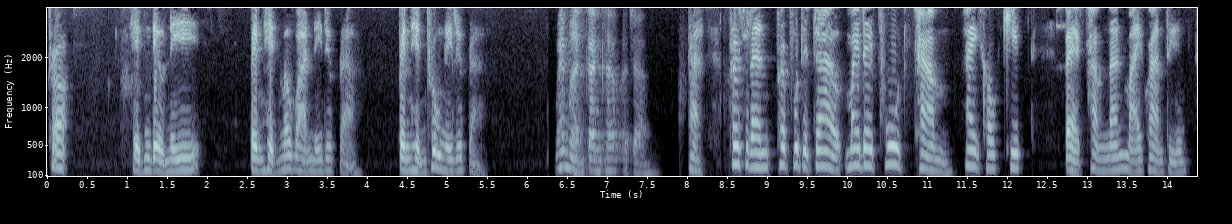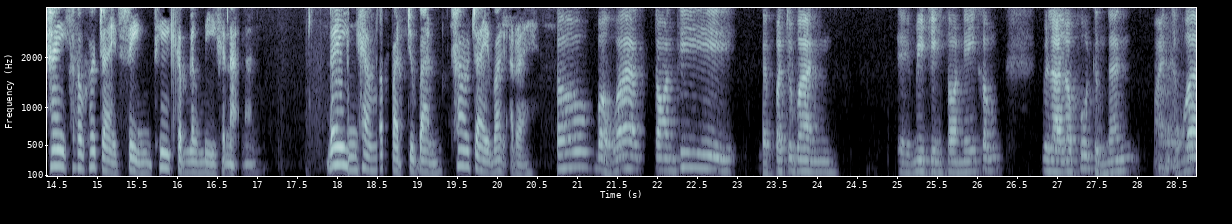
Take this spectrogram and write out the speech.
เพราะเห็นเดี๋ยวนี้เป็นเห็นเมื่อวานนี้หรือเปล่า เป็นเห็นพรุ่งนี้หรือเปล่า ไม่เหมือนกันครับ อาจารย์ค่ะเพราะฉะนั้นพระพุทธเจ้าไม่ได้พูดคำให้เขาคิด แต่คำนั้นหมายความถึงให้เขาเข้าใจสิ่งที่กำลังมีขณะนั้น ได้ยินคำว่าปัจจุบันเข้าใจว่าอะไรเขาบอกว่าตอนที่ปัจจุบันเอ่อมีจริงตอนนี้เขาเวลาเราพูดถึงนั้น หมายถึงว่า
